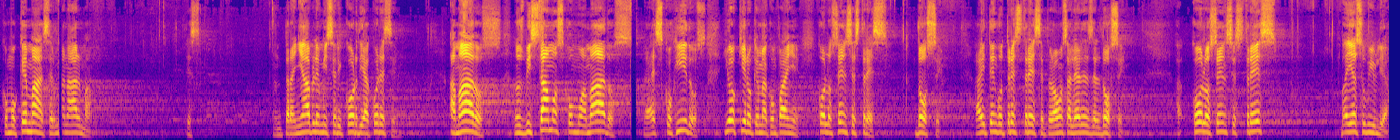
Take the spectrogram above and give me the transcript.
Como qué más, hermana Alma? Es entrañable misericordia, acuérdese. Amados, nos vistamos como amados, escogidos. Yo quiero que me acompañe Colosenses 3, 12. Ahí tengo 3.13, pero vamos a leer desde el 12. Colosenses 3, vaya a su Biblia.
